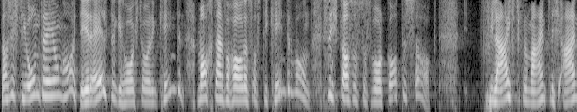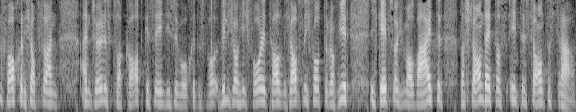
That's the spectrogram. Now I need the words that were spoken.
Das ist die Umdrehung heute. Ihre Eltern gehorcht euren Kindern. Macht einfach alles, was die Kinder wollen. Das ist nicht das, was das Wort Gottes sagt. Vielleicht vermeintlich einfacher. Ich habe so ein, ein schönes Plakat gesehen diese Woche. Das will ich euch nicht vorenthalten. Ich habe es nicht fotografiert. Ich gebe es euch mal weiter. Da stand etwas Interessantes drauf.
